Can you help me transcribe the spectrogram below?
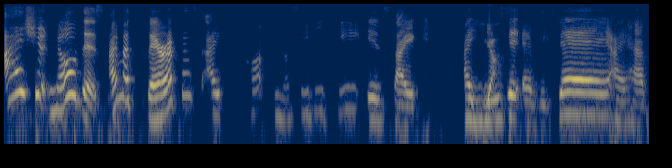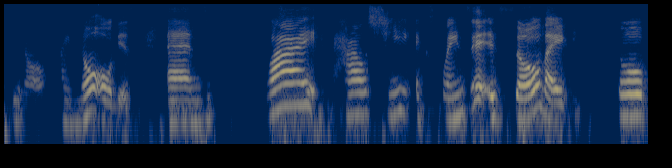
I should know this. I'm a therapist. I you know CBT is like I use yeah. it every day. I have you know I know all this and why how she explains it is so like so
